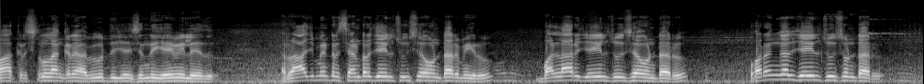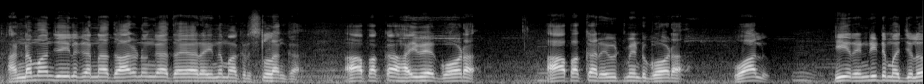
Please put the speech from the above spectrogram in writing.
మా కృష్ణలంకని అభివృద్ధి చేసింది ఏమీ లేదు. రాజమండ్రి సెంట్రల్ జైలు చూసే ఉంటారు మీరు. బళ్ళారి జైలు చూసే ఉంటారు వరంగల్ జైలు చూసి ఉంటారు. అండమాన్ జైలు కన్నా దారుణంగా తయారైంది మా కృష్ణలంక. ఆ పక్క హైవే గోడ ఆ పక్క రెవిట్మెంట్ గోడ వాళ్ళు. ఈ రెండింటి మధ్యలో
